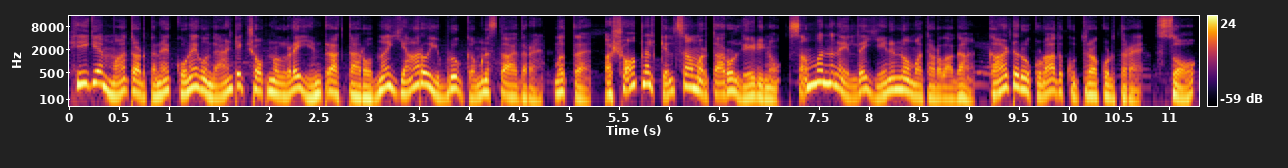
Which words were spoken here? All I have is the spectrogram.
ಹೀಗೆ ಮಾತಾಡ್ತಾನೆ, ಕೊನೆಗೊಂದು ಆಂಟಿಕ್ ಶಾಪ್ ನೊಳಗಡೆ ಎಂಟರ್ ಆಗ್ತಾ ಇರೋದನ್ನ ಯಾರೋ ಇಬ್ರು ಗಮನಿಸ್ತಾ ಇದಾರೆ. ಮತ್ತೆ, ಆ ಶಾಪ್ನಲ್ಲಿ ಕೆಲಸ ಮಾಡ್ತಾ ಇರೋ ಲೇಡಿನೋ ಸಂಬಂಧನೇ ಇಲ್ಲದೆ ಏನೇನೋ ಮಾತಾಡುವಾಗ ಕಾರ್ಟರು ಕೂಡ ಅದಕ್ಕೆ ಉತ್ತರ ಕೊಡ್ತಾರೆ. ಸೊ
